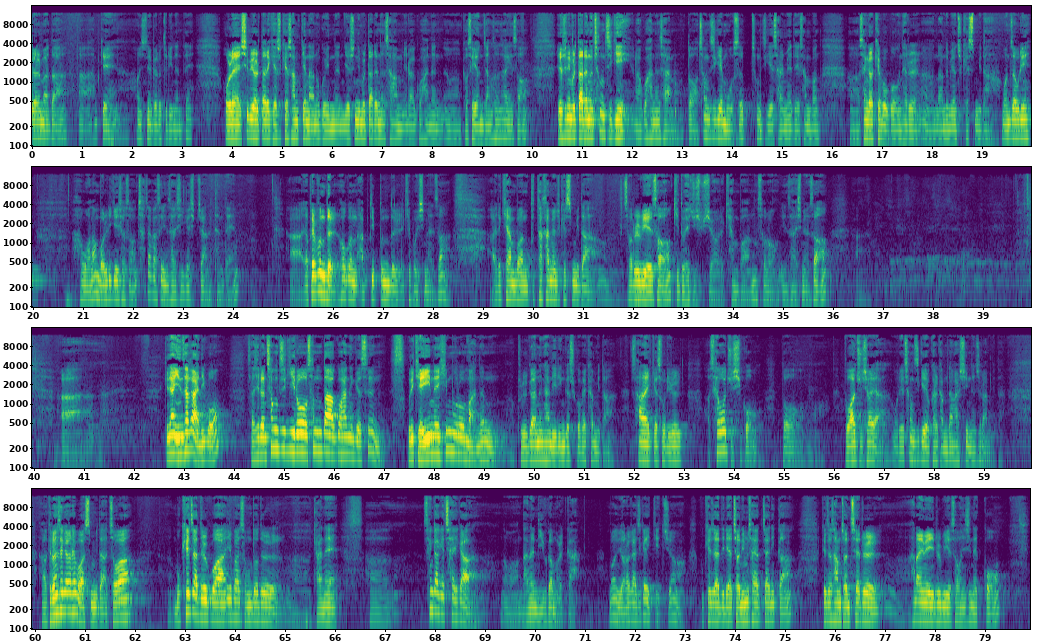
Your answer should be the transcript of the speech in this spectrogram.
12월마다 아, 함께 헌신 예배로 드리는데 올해 12월 달에 계속해서 함께 나누고 있는 예수님을 따르는 삶이라고 하는 어, 것의 연장선상에서 예수님을 따르는 청지기라고 하는 삶, 또 청지기의 모습, 청지기의 삶에 대해서 한번 어, 생각해보고 은혜를 어, 나누면 좋겠습니다. 먼저 우리 워낙 멀리 계셔서 찾아가서 인사하시기가 쉽지 않을 텐데 아, 옆에 분들 혹은 앞뒤 분들 이렇게 보시면서 아, 이렇게 한번 부탁하면 좋겠습니다. 저를 위해서 기도해 주십시오. 이렇게 한번 서로 인사하시면서 아, 그냥 인사가 아니고 사실은 청지기로 선다고 하는 것은 우리 개인의 힘으로만은 불가능한 일인 것을 고백합니다. 하나님께서 우리를 세워주시고 또 도와주셔야 우리가 청지기의 역할을 감당할 수 있는 줄 압니다. 아, 그런 생각을 해보았습니다. 저와 목회자들과 일반 성도들 어, 간의 어, 생각의 차이가 어, 나는 이유가 뭘까? 뭐 여러 가지가 있겠죠. 목회자들이야 전임 사역자니까 그저 삶 전체를 하나님의 일을 위해서 헌신했고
